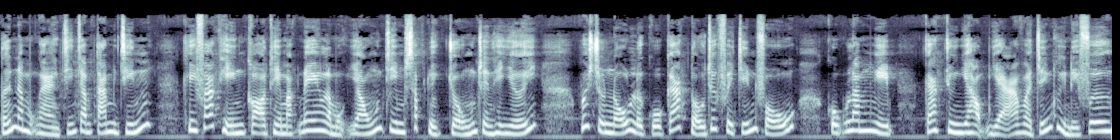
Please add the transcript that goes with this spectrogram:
tới năm 1989, khi phát hiện cò thì mặt đen là một giống chim sắp tuyệt chủng trên thế giới, với sự nỗ lực của các tổ chức phi chính phủ, cục lâm nghiệp, các chuyên gia học giả và chính quyền địa phương,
